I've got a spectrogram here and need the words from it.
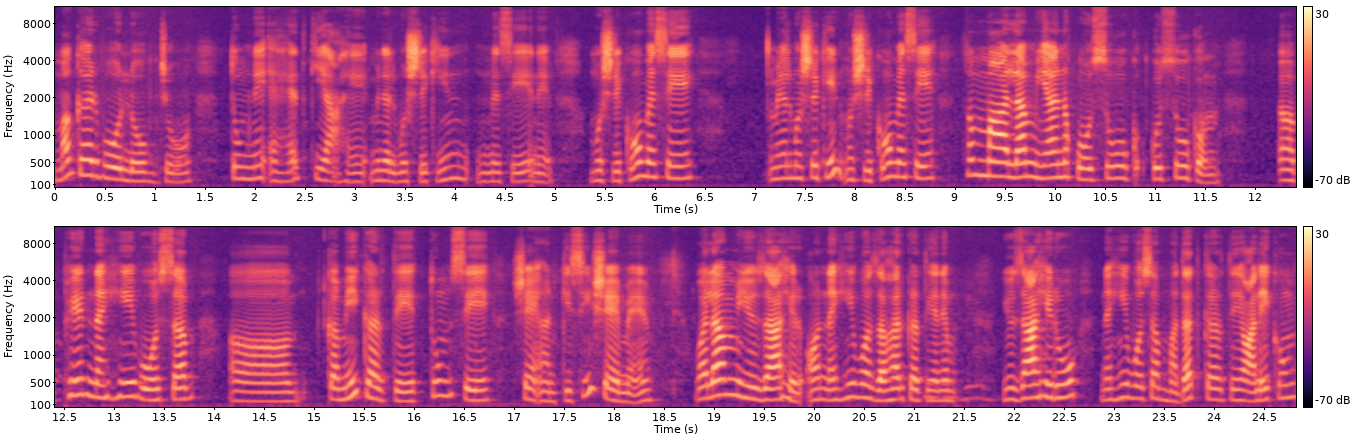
मगर वो लोग जो तुमने अहद किया है मिनल मुशरकिन में से मुशरकों में से मिनल मुशरकिन मुशरकों में से हम मालम यन कुसूकुम। फिर नहीं वो सब आ, कमी करते तुमसे शेअन किसी शे में। वलम युज़ाहिर और नहीं वो ज़हर करते यानी युज़ाहिरु नहीं वो सब मदद करते। वालेकुम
